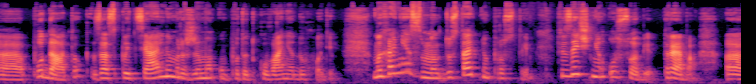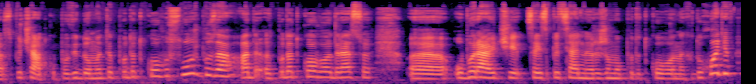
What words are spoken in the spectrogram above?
е, податок за спеціальним режимом оподаткування доходів. Механізм достатньо простий. Фізичній особі треба е, спочатку повідомити податкову службу за податковою адресою, е, обираючи цей спеціальний режим оподаткованих доходів,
